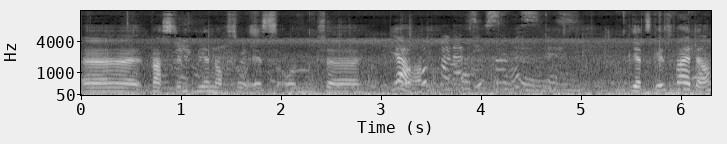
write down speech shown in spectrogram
äh, was denn hier noch so ist. Und äh, ja, jetzt geht's weiter.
